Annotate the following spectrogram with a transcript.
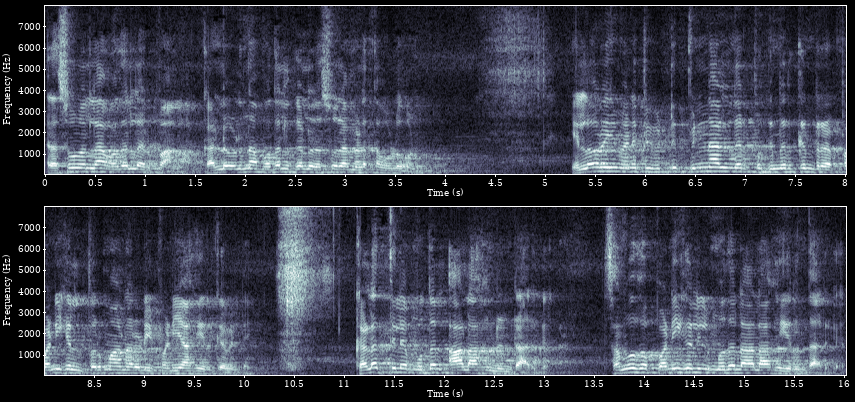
ரசூலெல்லாம் முதல்ல இருப்பாங்க. கல் விழுந்தால் முதல் கல் ரசூலா மேலத்தான் விழுகணும் எல்லோரையும் அனுப்பிவிட்டு பின்னால் நிற்பு நிற்கின்ற பணிகள் பெருமானாருடைய பணியாக இருக்கவில்லை. களத்தில் முதல் ஆளாக நின்றார்கள். சமூக பணிகளில் முதல் ஆளாக இருந்தார்கள்.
